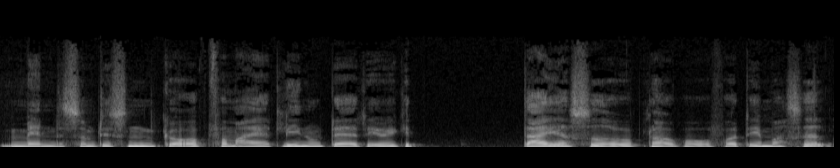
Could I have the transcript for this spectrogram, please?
men som det sådan går op for mig, at lige nu der er det jo ikke, dig, jeg sidder og åbner op over for, det er mig selv.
